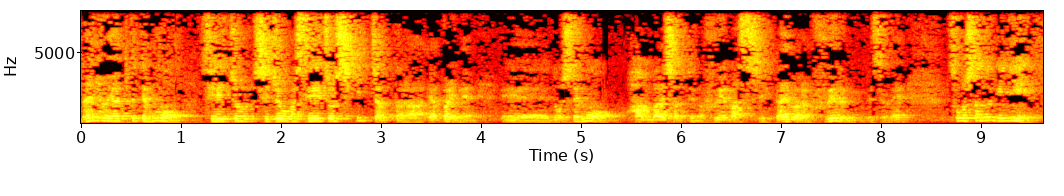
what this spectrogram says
何をやってても成長市場が成長しきっちゃったらやっぱりね、えー、どうしても販売者っていうのは増えますしライバルが増えるんですよね。そうした時に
